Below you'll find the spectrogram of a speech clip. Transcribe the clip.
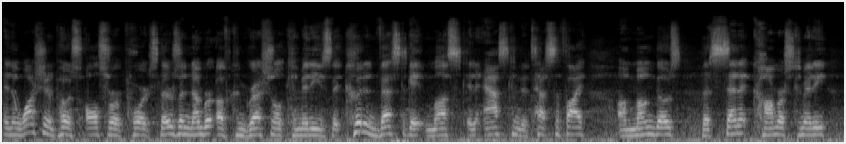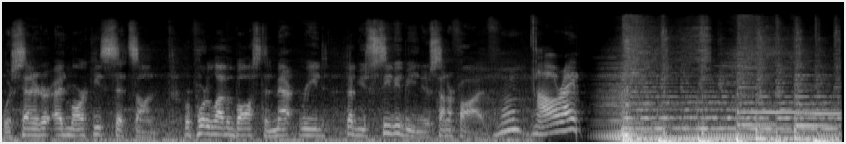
And the Washington Post also reports there's a number of congressional committees that could investigate Musk and ask him to testify. Among those, the Senate Commerce Committee, which Senator Ed Markey sits on. Reporting live in Boston, Matt Reed, WCVB News Center 5. Mm-hmm. All right.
